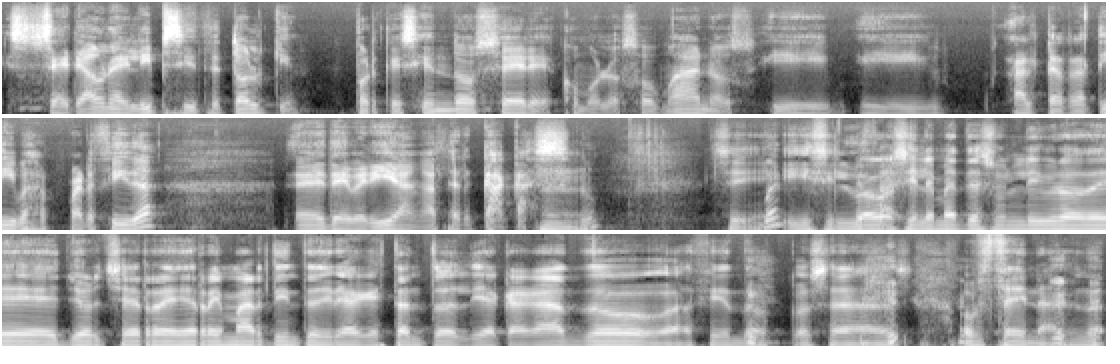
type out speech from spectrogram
será una elipsis de Tolkien, porque siendo seres como los humanos y, alternativas parecidas, eh, deberían hacer cacas, hmm. ¿no? Sí, y si luego si le metes un libro de George R. R. Martin te diría que están todo el día cagando o haciendo cosas obscenas, ¿no?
